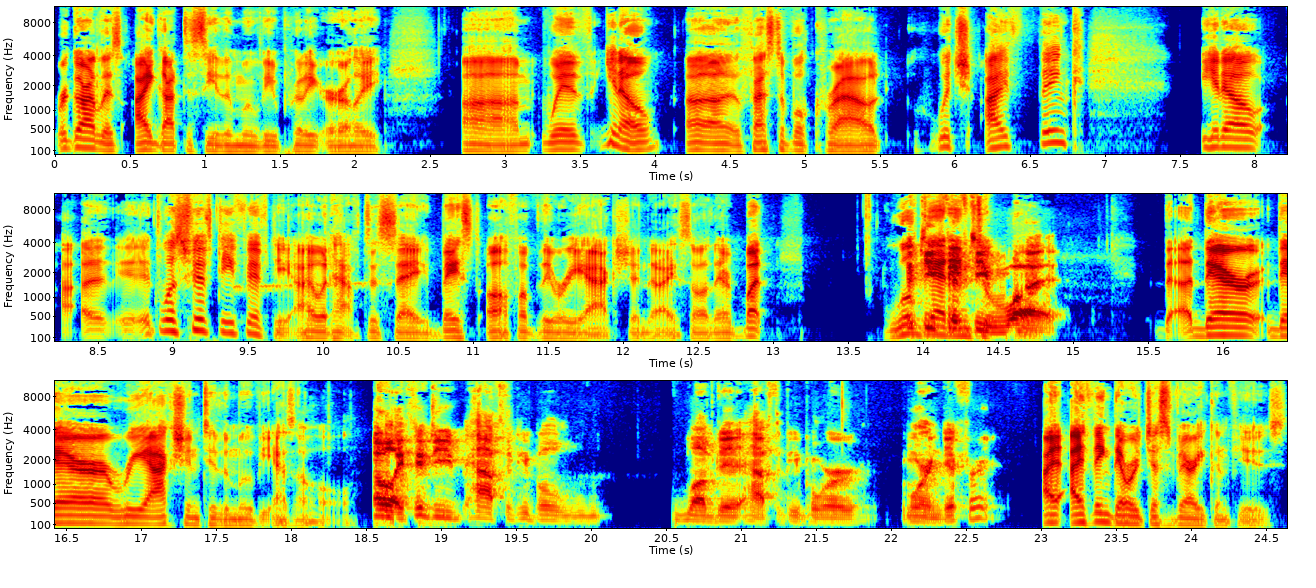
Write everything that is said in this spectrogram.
regardless, I got to see the movie pretty early um, with you know a festival crowd, which I think you know uh, it was 50-50, I would have to say, based off of the reaction that I saw there. But we'll 50, get 50 into what? their their reaction to the movie as a whole. Oh, like 50, half the people loved it, half the people were more indifferent. I, I think they were just very confused.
